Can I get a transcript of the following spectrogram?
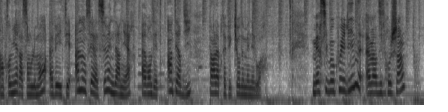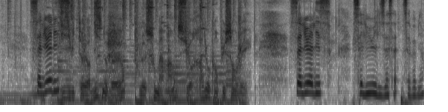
Un premier rassemblement avait été annoncé la semaine dernière avant d'être interdit par la préfecture de Maine-et-Loire. Merci beaucoup Eline, à mardi prochain. Salut Alice. 18h, 19h, le sous-marin sur Radio Campus Angers. Salut Alice. Salut Elisa, ça, ça va bien?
